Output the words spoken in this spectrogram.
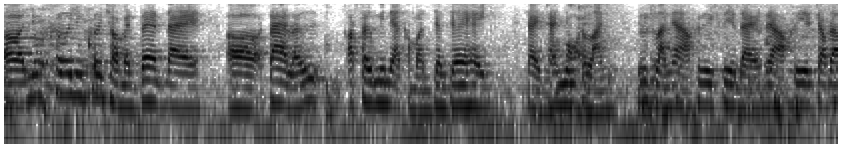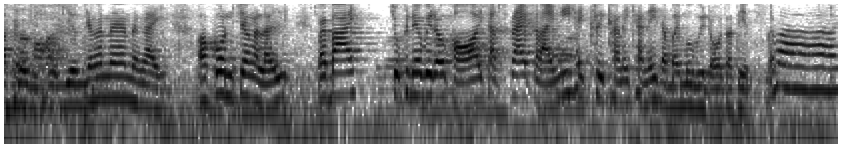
អឺខ្ញុំឃើញខ្ញុំឃើញច្រើនមែនតើដែលអឺតែឥឡូវអត់សូវមានអ្នក comment អញ្ចឹងចេះហើយចែកថាខ្ញុំស្រឡាញ់ខ្ញុំស្រឡាញ់អ្នកនរគ្នាគ្នាដែរអ្នកនរគ្នាចាប់ដើមយល់ពីពួកយើងអញ្ចឹងណាហ្នឹងហើយអរគុណអញ្ចឹងឥឡូវបាយបាយជួបគ្នាវីដេអូក្រោយ subscribe កន្លែងនេះហើយ click ខាងនេះខាងនេះដើម្បីមើលវីដេអូតទៀតបាយបាយ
